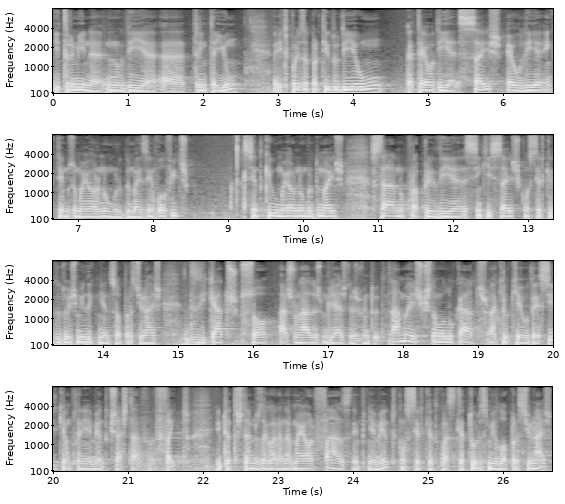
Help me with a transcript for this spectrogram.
e termina no dia 30 eh, 31 e depois a partir do dia 1 até o dia 6 é o dia em que temos o maior número de meios envolvidos sendo que o maior número de meios será no próprio dia 5 e 6, com cerca de 2.500 operacionais dedicados só às Jornadas Mundiais da Juventude. Há meios que estão alocados àquilo que é o DECIR, que é um planeamento que já estava feito, e portanto estamos agora na maior fase de empenhamento, com cerca de quase 14 mil operacionais,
